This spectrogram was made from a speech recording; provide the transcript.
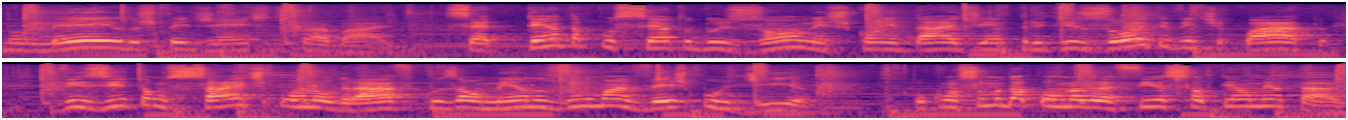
no meio do expediente de trabalho. 70% dos homens com idade entre 18 e 24 visitam sites pornográficos ao menos uma vez por dia. O consumo da pornografia só tem aumentado.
